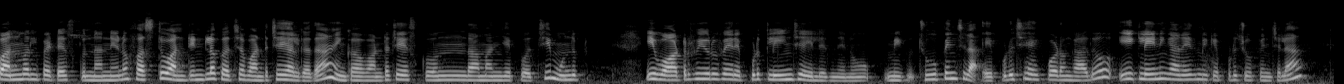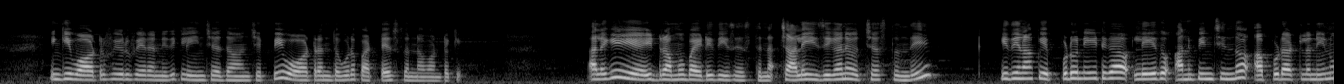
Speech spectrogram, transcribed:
పని మొదలు పెట్టేసుకున్నాను నేను. ఫస్ట్ వంటింట్లోకి వచ్చే వంట చేయాలి కదా. ఇంకా వంట చేసుకుందామని చెప్పి వచ్చి ముందు ఈ వాటర్ ప్యూరిఫైర్ ఎప్పుడు క్లీన్ చేయలేదు నేను. మీకు చూపించలా. ఎప్పుడు చేయకపోవడం కాదు. ఈ క్లీనింగ్ అనేది మీకు ఎప్పుడు చూపించలా? ఇంక ఈ వాటర్ ప్యూరిఫైర్ అనేది క్లీన్ చేద్దామని చెప్పి వాటర్ అంతా కూడా పట్టేస్తున్నా వంటకి. అలాగే ఈ డ్రమ్ము బయటికి తీసేస్తున్నా. చాలా ఈజీగానే వచ్చేస్తుంది. ఇది నాకు ఎప్పుడు నీట్గా లేదు అనిపించిందో అప్పుడు అట్లా నేను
